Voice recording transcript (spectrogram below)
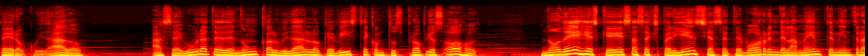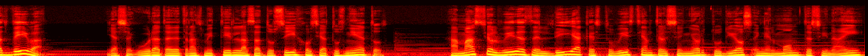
Pero cuidado, asegúrate de nunca olvidar lo que viste con tus propios ojos no dejes que esas experiencias se te borren de la mente mientras viva y asegúrate de transmitirlas a tus hijos y a tus nietos. Jamás te olvides del día que estuviste ante el Señor tu Dios en el monte Sinaí,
